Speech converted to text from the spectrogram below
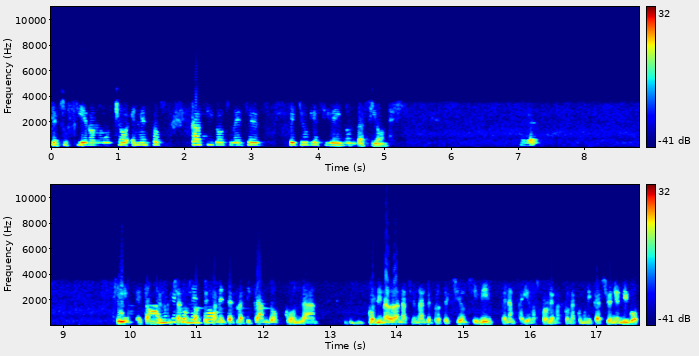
que sufrieron mucho en estos casi dos meses de lluvias y de inundaciones. Sí, estamos Como te escuchando, estamos precisamente platicando con la Coordinadora Nacional de Protección Civil. Tenemos ahí unos problemas con la comunicación en vivo.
